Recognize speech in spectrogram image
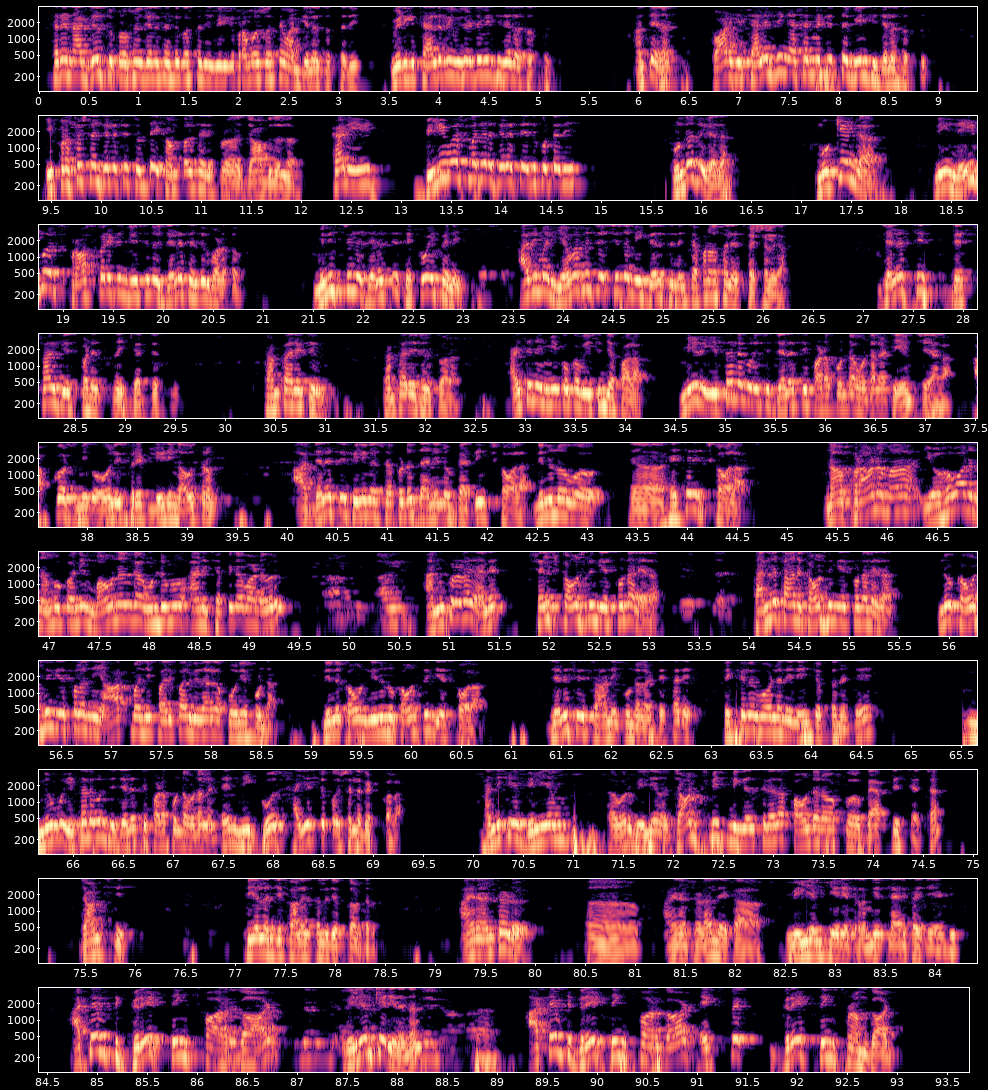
సరే నాకు తెలుసు ప్రొఫెషనల్ జెలస్ ఎందుకు వస్తుంది? వీడికి ప్రమోషన్ వస్తే వాడికి జెలస్ వస్తుంది. వీడికి శాలరీ రివ్యూజ్ అంటే వీడికి జెలస్ వస్తుంది. అంతేనా? వాడికి ఛాలెంజింగ్ అసైన్మెంట్ ఇస్తే వీనికి జెలస్ వస్తుంది. ఈ ప్రొఫెషనల్ జెలసీస్ ఉంటాయి కంపల్సరీ జాబ్లలో కానీ బిలీవర్స్ మధ్యలో జెలస్ ఎందుకుంటది ఉండదు కదా. ముఖ్యంగా నీ నైబర్స్ ప్రాస్పరిటీని చూసి నువ్వు జెలస్ ఎందుకు పడతావు? మినిస్ట్రీలో జెలసీస్ ఎక్కువైపోయినాయి. అది మరి ఎవరి నుంచి వచ్చిందో మీకు తెలుసు నేను చెప్పనవసరం లేదు స్పెషల్గా. జెలసీస్ డిస్ట్రాయ్ చేసి పడేస్తున్నాయి చర్చెస్ని. కంపారిటివ్ కంపారిజన్ ద్వారా. అయితే నేను మీకు ఒక విషయం చెప్పాలా? మీరు ఇతరుల గురించి జెలసీ పడకుండా ఉండాలంటే ఏం చేయాలా? అఫ్ కోర్స్ మీకు హోలీ స్పిరిట్ లీడింగ్ అవసరం. ఆ జెలసీ ఫీలింగ్ వచ్చినప్పుడు దాన్ని నువ్వు గద్దించుకోవాలా? నిన్ను నువ్వు హెచ్చరించుకోవాలా? నా ప్రాణమా యెహోవాను నమ్ముకొని మౌనంగా ఉండుము అని చెప్పిన వాడెవరు? అనుకున్నాడా? అంటే సెల్ఫ్ కౌన్సిలింగ్ చేసుకుంటా లేదా? తన్ను తాను కౌన్సిలింగ్ చేసుకుంటా లేదా? నువ్వు కౌన్సిలింగ్ చేసుకోవాలి? నీ ఆత్మని పరిపాల విధాలుగా పోనీయకుండా. నిన్ను నిన్ను నువ్వు కౌన్సిలింగ్ చేసుకోవాలా? జెలసీస్ రానికుండాలంటే సరే సెక్యులర్ వరల్డ్లో నేను ఏం చెప్తానంటే నువ్వు ఇతరుల గురించి జలసి పడకుండా ఉండాలంటే నీ గోల్స్ హైయెస్ట్ పొజిషన్లో పెట్టుకోవాలా? అందుకే విలియం ఎవరు? విలియం జాన్ స్మిత్ మీకు తెలుసు కదా founder of Baptist church John Smith. Theology కాలేజ్లో చెప్తా ఉంటారు. ఆయన అంటాడు ఆయన అంటాడా లేక విలియం కేరీ అంటారా మీరు క్లారిఫై చేయండి. Attempt great things for God William కేరీనేనా attempt great things for God expect great things from God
